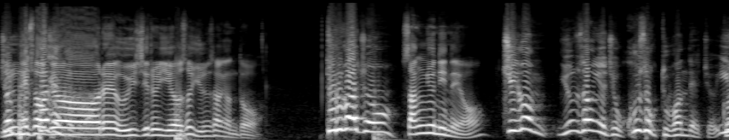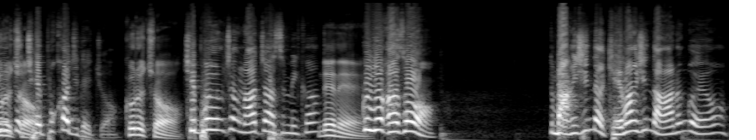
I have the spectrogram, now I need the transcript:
전100% 윤석열의 의지를 이어서 윤상현도 들어가죠. 쌍윤이네요. 지금 윤석열 지금 구속 두 번 됐죠. 이것도 그렇죠. 체포까지 됐죠. 그렇죠. 체포영장 나왔지 않습니까? 네네. 끌려가서 망신당 개망신 당하는 거예요.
